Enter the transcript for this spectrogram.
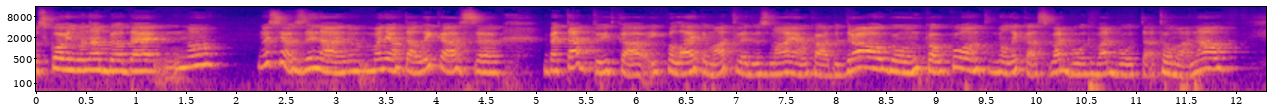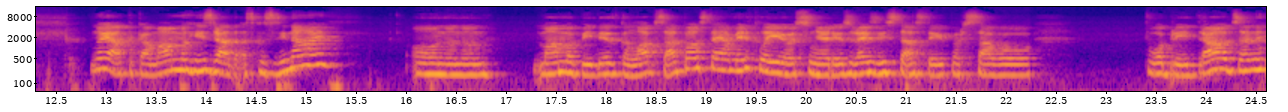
uz ko viņa man atbildēja, nu, nu es jau zināju, nu, man jau tā likās, eh, bet tad tu it kā ik pa laikam atved uz mājām kādu draugu un kaut ko, un tad man likās, varbūt, varbūt tā tomēr nav. Nu jā, tā kā mamma izrādās, ka zināja, un, un, un mamma bija diezgan labs atbalstējā mirklī, jo es viņai arī uzreiz izstāstīju par savu to brīdi draudzeni,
